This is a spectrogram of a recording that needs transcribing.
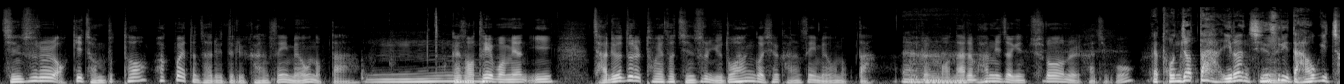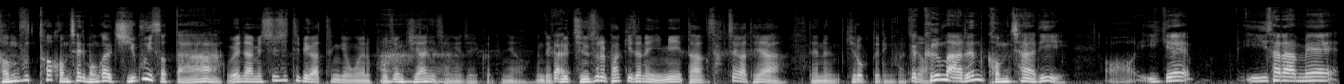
진술을 얻기 전부터 확보했던 자료들일 가능성이 매우 높다. 음. 그래서 어떻게 보면 이 자료들을 통해서 진술을 유도한 것일 가능성이 매우 높다. 이런 뭐 아. 나름 합리적인 추론을 가지고 그러니까 던졌다 이런 진술이 음. 나오기 전부터 검찰이 뭔가를 쥐고 있었다. 왜냐하면 CCTV 같은 경우에는 보존 아. 기한이 정해져 있거든요. 근데 그러니까, 그 진술을 받기 전에 이미 다 삭제가 돼야 되는 기록들인 거죠. 그러니까 그 말은 검찰이 어 이게 이 사람의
